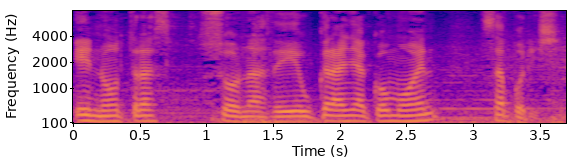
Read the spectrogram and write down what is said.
en otras zonas de Ucrania, como en Zaporizhia.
